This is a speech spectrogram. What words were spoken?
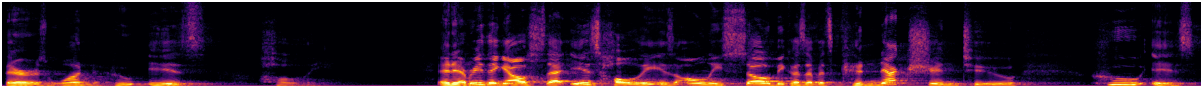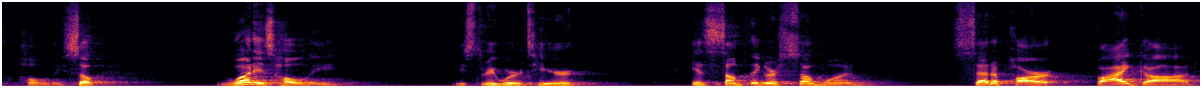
There is one who is holy. And everything else that is holy is only so because of its connection to who is holy. So, what is holy? These three words here is something or someone set apart by God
